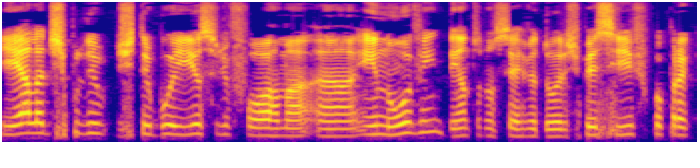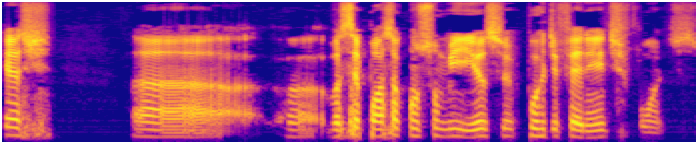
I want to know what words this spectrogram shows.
e ela distribui isso de forma uh, em nuvem, dentro de um servidor específico, para que as uh, você possa consumir isso por diferentes fontes.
